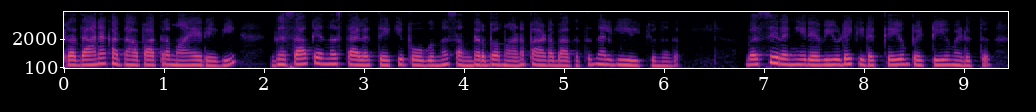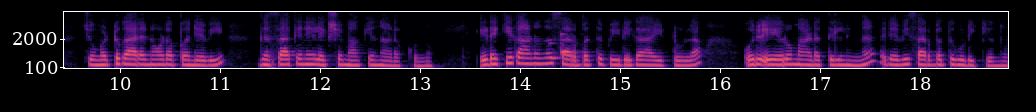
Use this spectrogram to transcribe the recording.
പ്രധാന കഥാപാത്രമായ രവി ഖസാക്ക് എന്ന സ്ഥലത്തേക്ക് പോകുന്ന സന്ദർഭമാണ് പാഠഭാഗത്ത് നൽകിയിരിക്കുന്നത്. ബസ് ഇറങ്ങി രവിയുടെ കിടക്കയും പെട്ടിയും എടുത്ത് ചുമട്ടുകാരനോടൊപ്പം രവി ഖസാക്കിനെ ലക്ഷ്യമാക്കി നടക്കുന്നു. ഇടയ്ക്ക് കാണുന്ന സർബത്ത് പീടിക ആയിട്ടുള്ള ഒരു ഏറുമാടത്തിൽ നിന്ന് രവി സർബത്ത് കുടിക്കുന്നു.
